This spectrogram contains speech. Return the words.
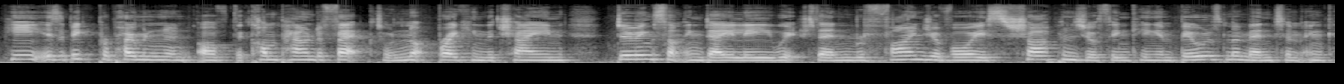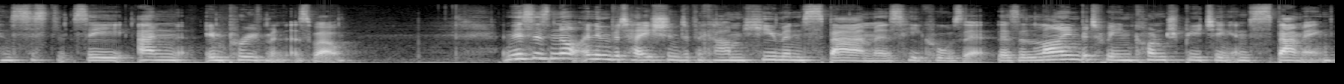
He is a big proponent of the compound effect or not breaking the chain, doing something daily, which then refines your voice, sharpens your thinking, and builds momentum and consistency and improvement as well. And this is not an invitation to become human spam, as he calls it. There's a line between contributing and spamming.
